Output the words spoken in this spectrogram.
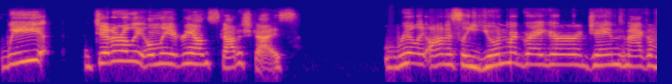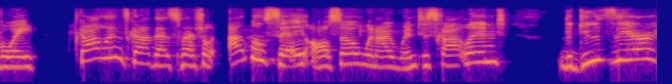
we generally only agree on Scottish guys. Really, honestly, Ewan McGregor, James McAvoy, Scotland's got that special. I will say also, when I went to Scotland, the dudes there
